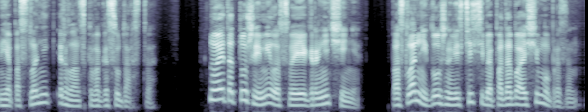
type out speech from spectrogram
Я посланник ирландского государства. Но это тоже имело свои ограничения. Посланник должен вести себя подобающим образом.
